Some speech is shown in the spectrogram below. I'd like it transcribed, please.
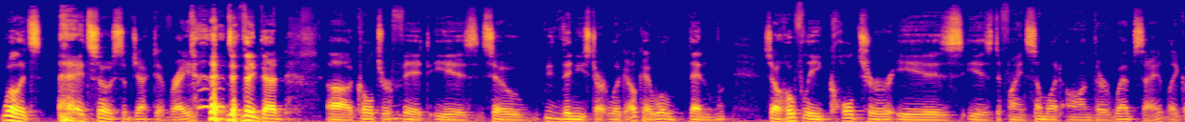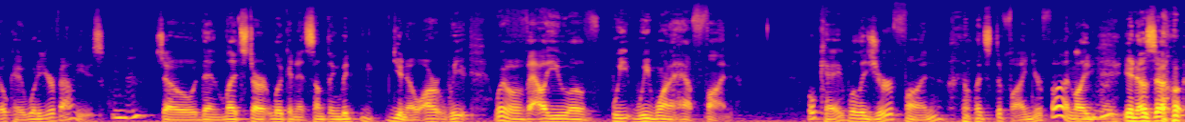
Well, it's it's so subjective, right? to think that uh, culture fit is so. Then you start looking. Okay, well then, so hopefully culture is is defined somewhat on their website. Like, okay, what are your values? So then let's start looking at something. But you know, our we we have a value of we we want to have fun. Okay, well, is your fun? Let's define your fun. Like, Mm-hmm. you know, so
